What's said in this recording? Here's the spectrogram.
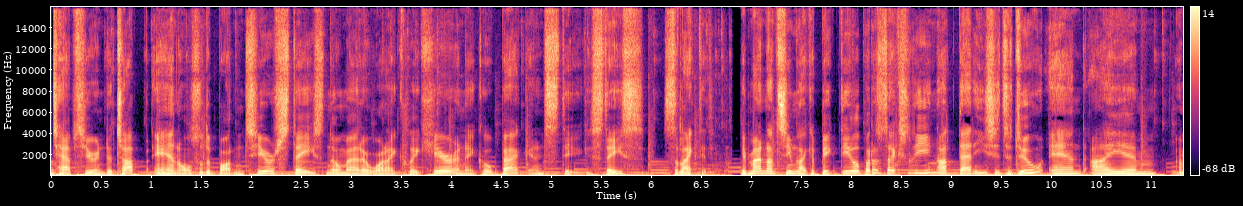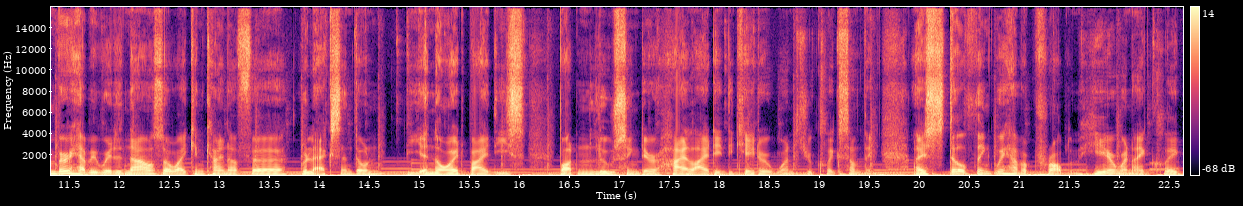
tabs here in the top and also the buttons here stays no matter what I click here and I go back and stays selected. It might not seem like a big deal, but it's actually not that easy to do, and I am I'm very happy with it now, so I can kind of uh, relax and don't be annoyed by these button losing their highlight indicator once you click something. I still think we have a problem here when I click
